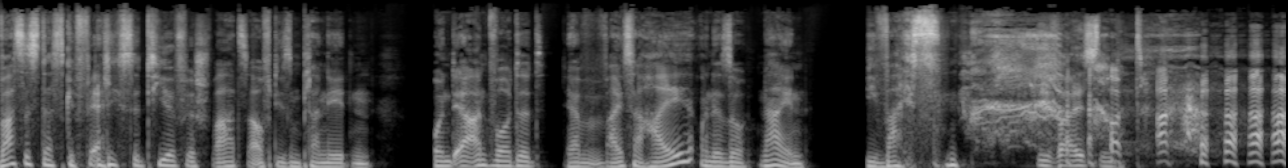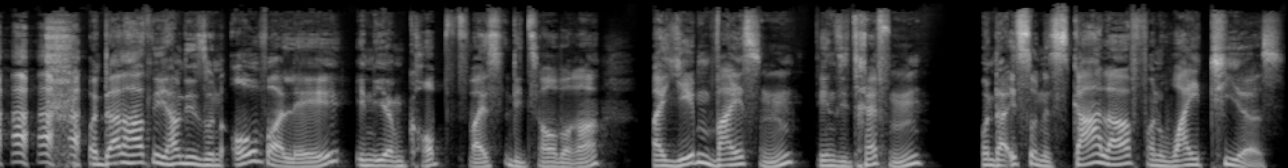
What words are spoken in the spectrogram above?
was ist das gefährlichste Tier für Schwarze auf diesem Planeten? Und er antwortet, der weiße Hai? Und er so, nein, die Weißen. Die Weißen. Und dann hatten die, haben die so ein Overlay in ihrem Kopf, weißt du, die Zauberer, bei jedem Weißen, den sie treffen. Und da ist so eine Skala von White Tears.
